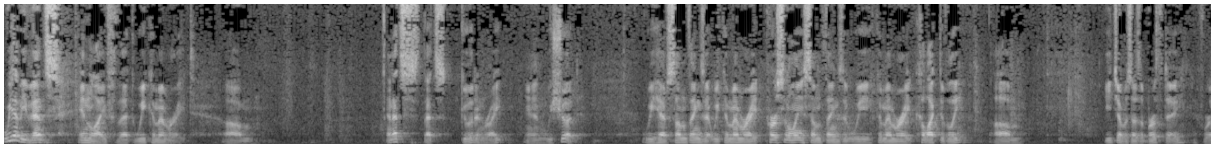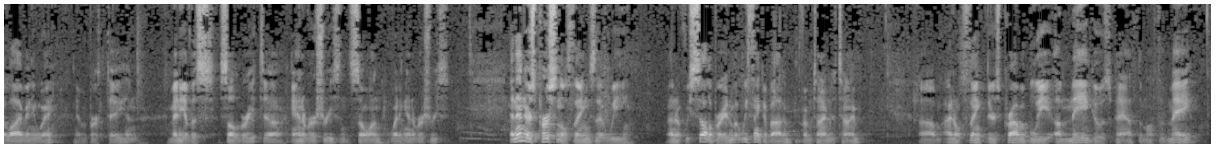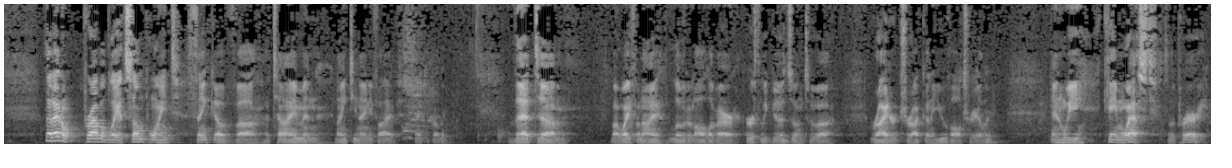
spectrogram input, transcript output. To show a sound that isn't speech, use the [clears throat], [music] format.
We have events in life that we commemorate. Um, and that's, that's good and right, and we should. We have some things that we commemorate personally, some things that we commemorate collectively. Um, each of us has a birthday, if we're alive anyway have a birthday and many of us celebrate uh, anniversaries and so on, wedding anniversaries. And then there's personal things that we, I don't know if we celebrate them, but we think about them from time to time. Um, I don't think there's probably a May goes past, the month of May, that I don't probably at some point think of uh, a time in 1995, thank you brother, that um, my wife and I loaded all of our earthly goods onto a Ryder truck on a U-Haul trailer, and we came west to the prairie,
